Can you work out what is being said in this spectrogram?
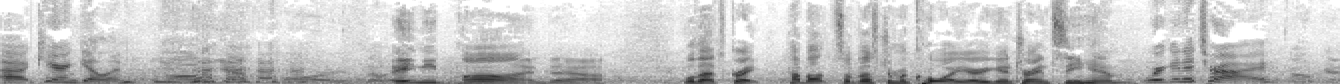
Uh, Karen Gillan. Oh yeah, of course. So Amy Pond. Yeah. Well, that's great. How about Sylvester McCoy? Are you going to try and see him? We're going to try. Okay.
